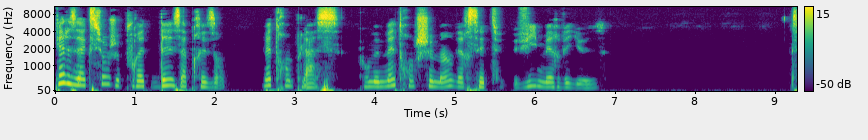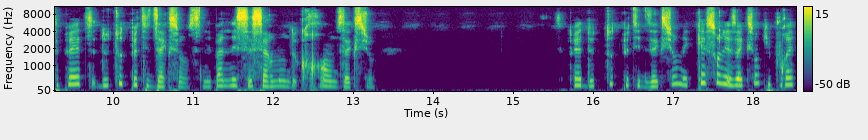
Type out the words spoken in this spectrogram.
quelles actions je pourrais dès à présent mettre en place pour me mettre en chemin vers cette vie merveilleuse. Ça peut être de toutes petites actions, ce n'est pas nécessairement de grandes actions. Ça peut être de toutes petites actions, mais quelles sont les actions qui pourraient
